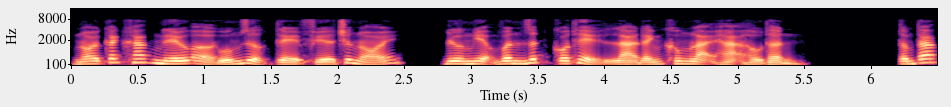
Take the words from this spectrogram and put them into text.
Nói cách khác nếu ở uống dược tề phía trước nói, đường nghiệm vân rất có thể là đánh không lại hạ hầu thần. Tấm tắc,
